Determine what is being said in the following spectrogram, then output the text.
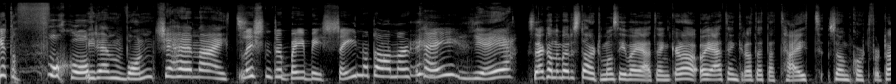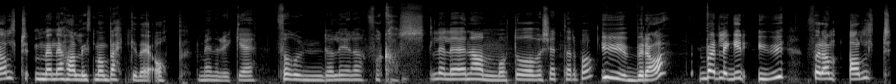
get the fuck up! Den want you here, mate. Listen to BBC, not on OK? Yeah. Så jeg kan jo bare starte med å si hva jeg tenker, da. Og jeg tenker at dette er teit, sånn kort fortalt, men jeg har lyst med å backe det opp. Mener du ikke forunderlig eller forkastelig eller en annen måte å oversette det på? Ubra. Bare legger U foran alt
